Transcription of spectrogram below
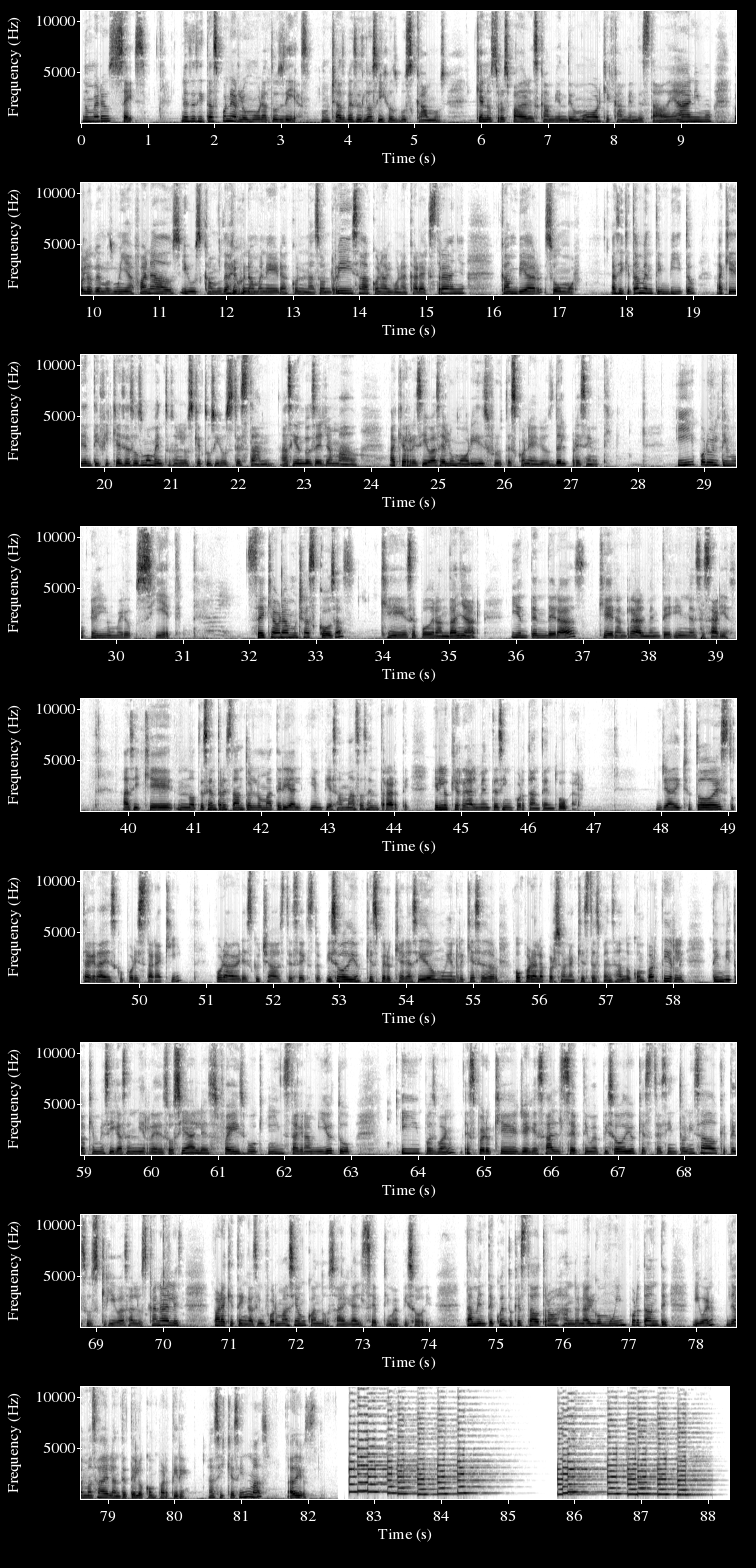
Número 6. Necesitas ponerle humor a tus días. Muchas veces los hijos buscamos que nuestros padres cambien de humor, que cambien de estado de ánimo, o los vemos muy afanados y buscamos de alguna manera, con una sonrisa, con alguna cara extraña, cambiar su humor. Así que también te invito a que identifiques esos momentos en los que tus hijos te están haciendo ese llamado a que recibas el humor y disfrutes con ellos del presente. Y por último, el número 7. Sé que habrá muchas cosas que se podrán dañar y entenderás que eran realmente innecesarias. Así que no te centres tanto en lo material y empieza más a centrarte en lo que realmente es importante en tu hogar. Ya dicho todo esto, te agradezco por estar aquí por haber escuchado este sexto episodio, que espero que haya sido muy enriquecedor o para la persona que estés pensando compartirle. Te invito a que me sigas en mis redes sociales, Facebook, Instagram, YouTube. Y pues bueno, espero que llegues al séptimo episodio, que estés sintonizado, que te suscribas a los canales para que tengas información cuando salga el séptimo episodio. También te cuento que he estado trabajando en algo muy importante y bueno, ya más adelante te lo compartiré. Así que sin más, adiós.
